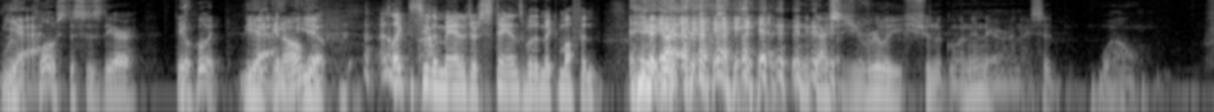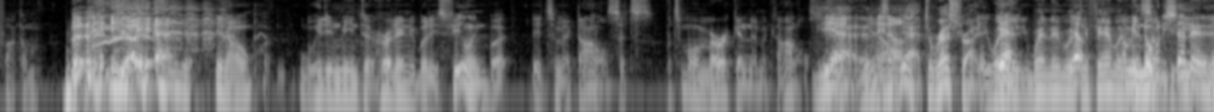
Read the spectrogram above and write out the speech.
really yeah. close. This is their their hood. Yeah. you know. Yep. I'd like to see the manager stands with a McMuffin. And the guy says, "You really shouldn't have gone in there." And I said, "Well, fuck them." yeah. You know, we didn't mean to hurt anybody's feeling, but it's a McDonald's. It's what's more American than McDonald's. Yeah, I it's, know. yeah, it's a restaurant. You went, Yeah. in, went in with Yep. your family. I mean, nobody said to eat and use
